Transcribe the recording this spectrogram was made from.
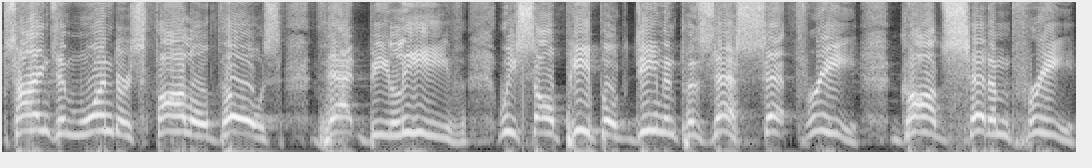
signs and wonders follow those that believe. We saw people demon possessed set free. God set them free.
